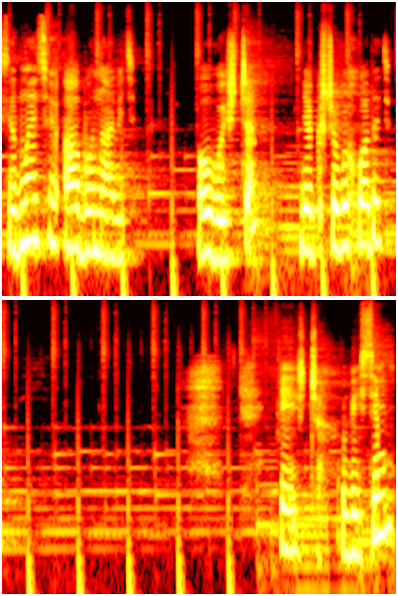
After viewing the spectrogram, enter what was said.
сідницею або навіть вище, якщо виходить. І ще вісім.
